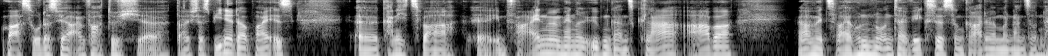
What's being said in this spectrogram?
war es so, dass wir einfach durch äh, dadurch, dass Biene dabei ist, äh, kann ich zwar äh, im Verein mit dem Henry üben, ganz klar, aber wenn man mit zwei Hunden unterwegs ist und gerade wenn man dann so, ein,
